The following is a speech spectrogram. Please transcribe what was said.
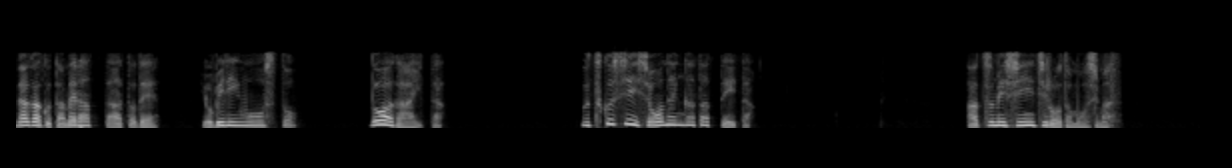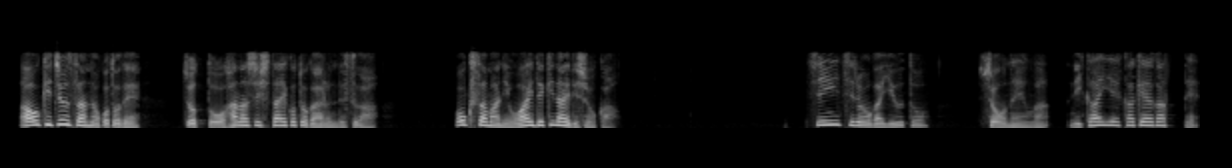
長くためらった後で呼び鈴を押すと、ドアが開いた。美しい少年が立っていた。厚見真一郎と申します。青木淳さんのことで、ちょっとお話ししたいことがあるんですが、奥様にお会いできないでしょうか？真一郎が言うと、少年は二階へ駆け上がって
